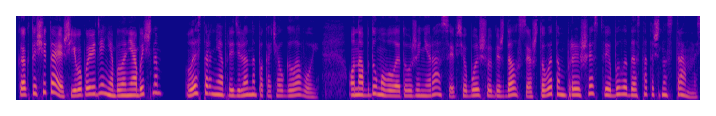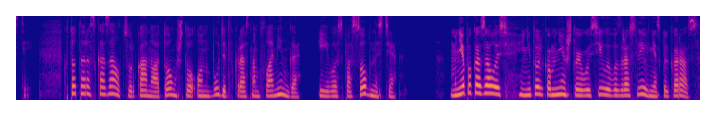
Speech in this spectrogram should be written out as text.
«Как ты считаешь, его поведение было необычным?» Лестер неопределенно покачал головой. Он обдумывал это уже не раз и все больше убеждался, что в этом происшествии было достаточно странностей. Кто-то рассказал Цуркану о том, что он будет в Красном Фламинго, и его способности... Мне показалось, и не только мне, что его силы возросли в несколько раз.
